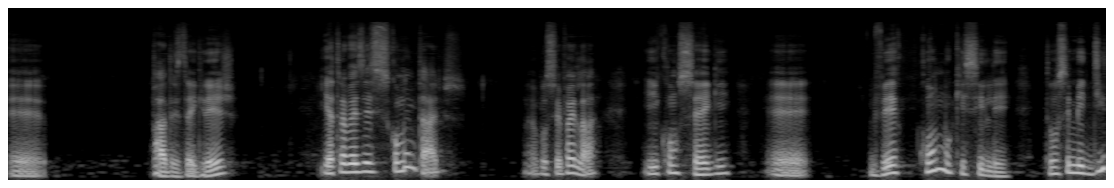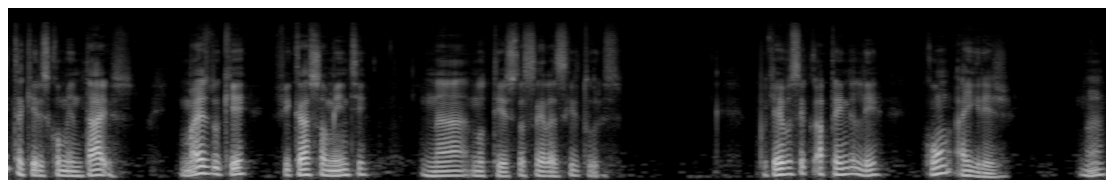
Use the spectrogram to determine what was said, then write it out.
é, padres da igreja, e através desses comentários, né, você vai lá e consegue é, ver como que se lê. Então você medita aqueles comentários, mais do que ficar somente na, no texto das Sagradas Escrituras. Porque aí você aprende a ler com a igreja. Né?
